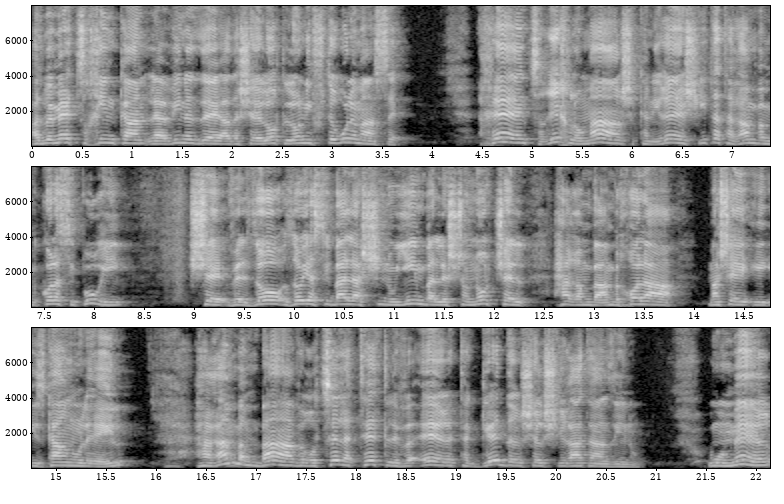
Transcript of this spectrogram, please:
אז באמת צריכים כאן להבין את זה, אז השאלות לא נפתרו למעשה. לכן צריך לומר שכנראה שיטת הרמב"ם בכל הסיפור היא, ש... וזוהי הסיבה לשינויים בלשונות של הרמב"ם, בכל ה... מה שהזכרנו לעיל, הרמב"ם בא ורוצה לתת לבאר את הגדר של שירת האזינו. הוא אומר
